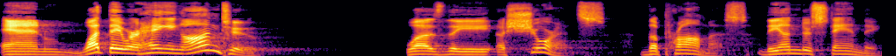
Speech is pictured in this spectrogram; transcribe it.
And what they were hanging on to was the assurance, the promise, the understanding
